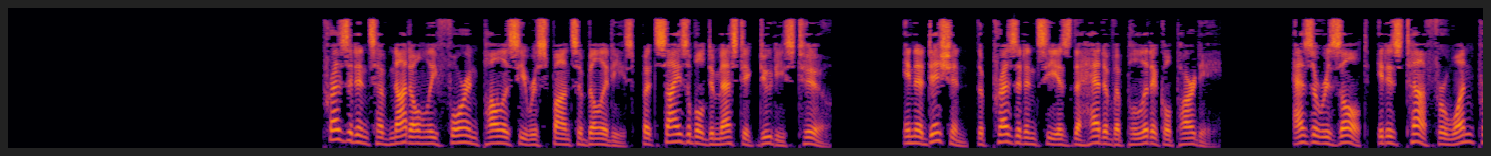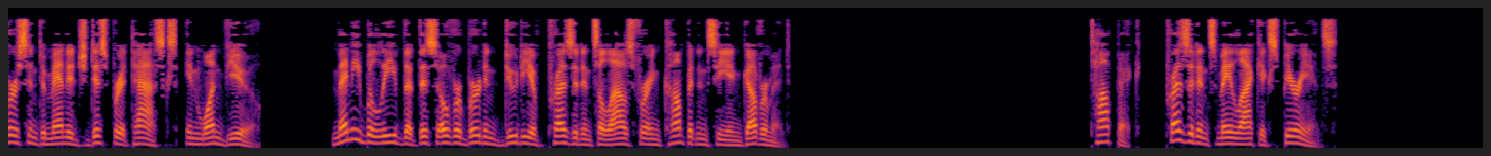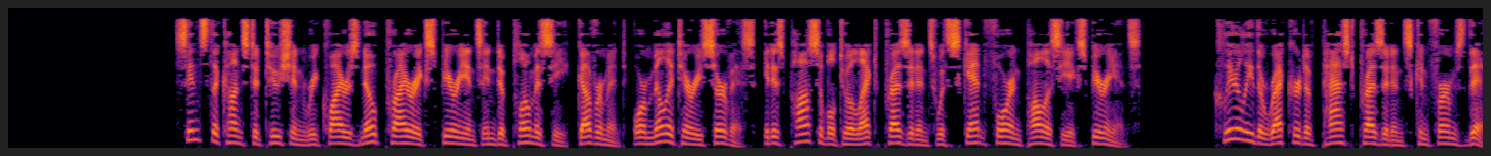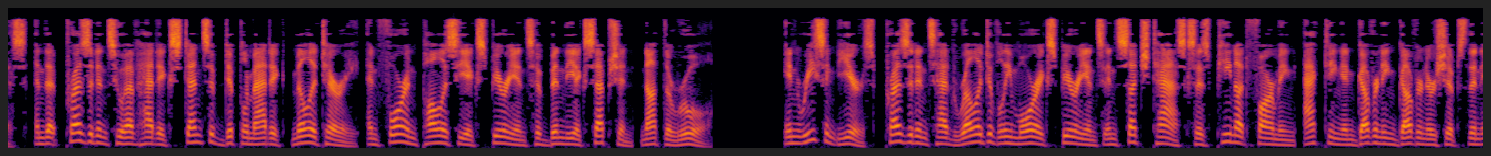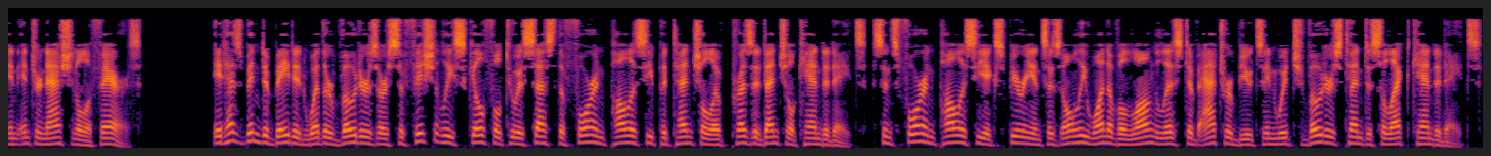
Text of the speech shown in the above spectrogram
Presidents have not only foreign policy responsibilities, but sizable domestic duties too. In addition, the presidency is the head of a political party. As a result, it is tough for one person to manage disparate tasks, in one view. Many believe that this overburdened duty of presidents allows for incompetency in government. Presidents may lack experience Since the Constitution requires no prior experience in diplomacy, government, or military service, it is possible to elect presidents with scant foreign policy experience. Clearly the record of past presidents confirms this, and that presidents who have had extensive diplomatic, military, and foreign policy experience have been the exception, not the rule. In recent years, presidents had relatively more experience in such tasks as peanut farming, acting and governing governorships than in international affairs. It has been debated whether voters are sufficiently skillful to assess the foreign policy potential of presidential candidates, since foreign policy experience is only one of a long list of attributes in which voters tend to select candidates.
